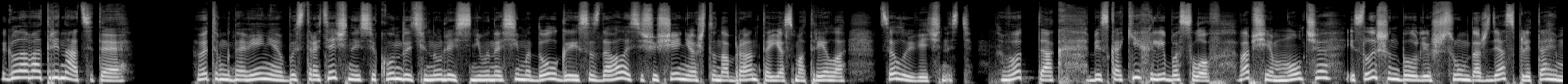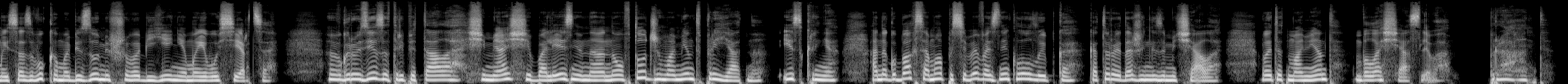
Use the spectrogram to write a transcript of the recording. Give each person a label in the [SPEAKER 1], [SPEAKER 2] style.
[SPEAKER 1] Глава 13. В это мгновение быстротечные секунды тянулись невыносимо долго, и создавалось ощущение, что на Бранта я смотрела целую вечность. Вот так, без каких-либо слов, вообще молча, и слышен был лишь шум дождя, сплетаемый со звуком обезумевшего биения моего сердца. В груди затрепетало, щемяще, болезненно, но в тот же момент приятно, искренне, а на губах сама по себе возникла улыбка, которую даже не замечала. В этот момент была счастлива. «Брант!»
